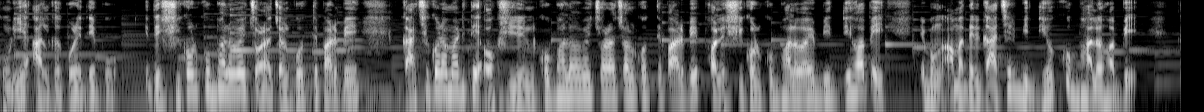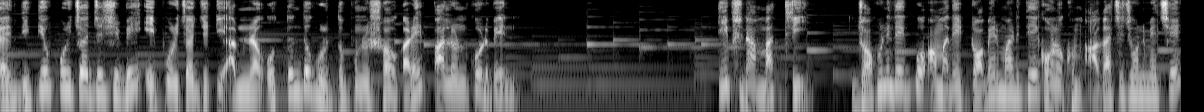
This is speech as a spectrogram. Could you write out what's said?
কুঁড়িয়ে আলগা করে দেবো। এতে শিকড় খুব ভালোভাবে চলাচল করতে পারবে, গাছে করা মাটিতে অক্সিজেন খুব ভালোভাবে চলাচল করতে পারবে, ফলে শিকড় খুব ভালোভাবে বৃদ্ধি হবে এবং আমাদের গাছের বৃদ্ধিও খুব ভালো হবে। তাই দ্বিতীয় পরিচর্যা হিসেবে এই পরিচর্যাটি আপনারা অত্যন্ত গুরুত্বপূর্ণ সহকারে পালন করবেন। টিপস নাম্বার থ্রি যখনই দেখব আমাদের টবের মাটিতে কোনো রকম আগাছা জন্মেছে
